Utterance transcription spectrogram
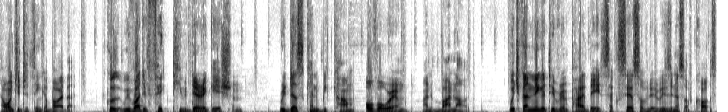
I want you to think about that because without effective delegation, readers can become overwhelmed and burn out which can negatively impact the success of the business, of course.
